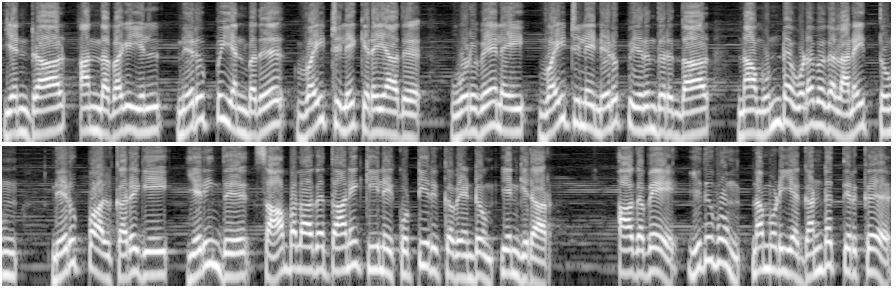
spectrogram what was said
என்றால் அந்த வகையில் நெருப்பு என்பது வயிற்றிலே கிடையாது. ஒருவேளை வயிற்றிலே நெருப்பு இருந்திருந்தால் நாம் உண்ட உணவுகள் அனைத்தும் நெருப்பால் கருகி எரிந்து சாம்பலாகத்தானே கீழே கொட்டியிருக்க வேண்டும் என்கிறார். ஆகவே இதுவும் நம்முடைய கண்டத்திற்கு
